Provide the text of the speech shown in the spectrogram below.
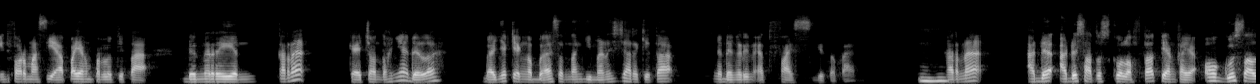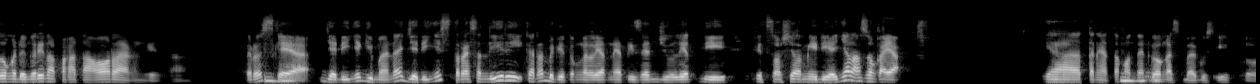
informasi apa yang perlu kita dengerin, karena Kayak contohnya adalah banyak yang ngebahas tentang gimana sih cara kita ngedengerin advice gitu kan. Mm-hmm. Karena ada ada satu school of thought yang kayak oh gue selalu ngedengerin apa kata orang gitu. Terus mm-hmm. kayak jadinya gimana? Jadinya stres sendiri karena begitu ngelihat netizen julid di feed sosial medianya langsung kayak ya ternyata konten mm-hmm. gue nggak sebagus itu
